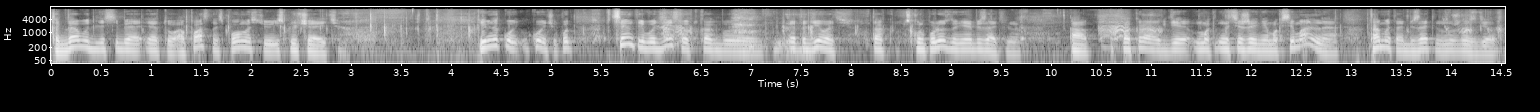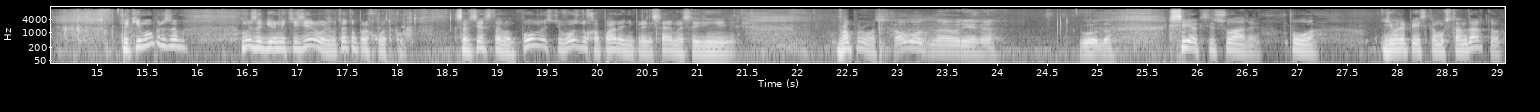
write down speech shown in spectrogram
Тогда вы для себя эту опасность полностью исключаете. Именно кончик. Вот в центре, вот здесь, вот как бы это делать так скрупулезно не обязательно. А по краю, где натяжение максимальное, там это обязательно нужно сделать. Таким образом, мы загерметизировали вот эту проходку со всех сторон. Полностью воздуха, пара, непроницаемое соединение. Вопрос. Холодное время года. Все аксессуары по европейскому стандарту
